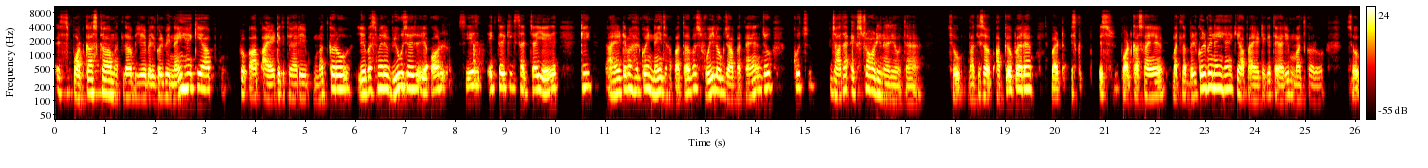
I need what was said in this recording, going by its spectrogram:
इस पॉडकास्ट का मतलब ये बिल्कुल भी नहीं है कि आप आप आईआईटी की तैयारी मत करो। ये बस मेरे व्यूज़ है और ये एक तरीके की सच्चाई है कि आईआईटी में हर कोई नहीं जा पाता, बस वही लोग जा पाते हैं जो कुछ ज़्यादा एक्स्ट्रा ऑर्डिनरी होते हैं। सो बाकी सब आपके ऊपर है बट इस इस पॉडकास्ट का ये मतलब बिल्कुल भी नहीं है कि आप आईआईटी की तैयारी मत करो। सो so,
